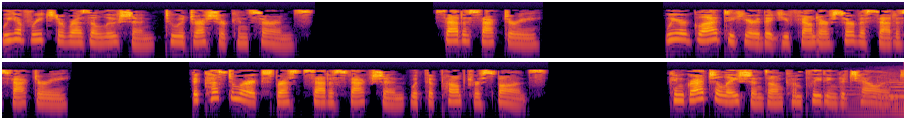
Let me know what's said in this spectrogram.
we have reached a resolution to address your concerns. Satisfactory. We are glad to hear that you found our service satisfactory. The customer expressed satisfaction with the prompt response. Congratulations on completing the challenge.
